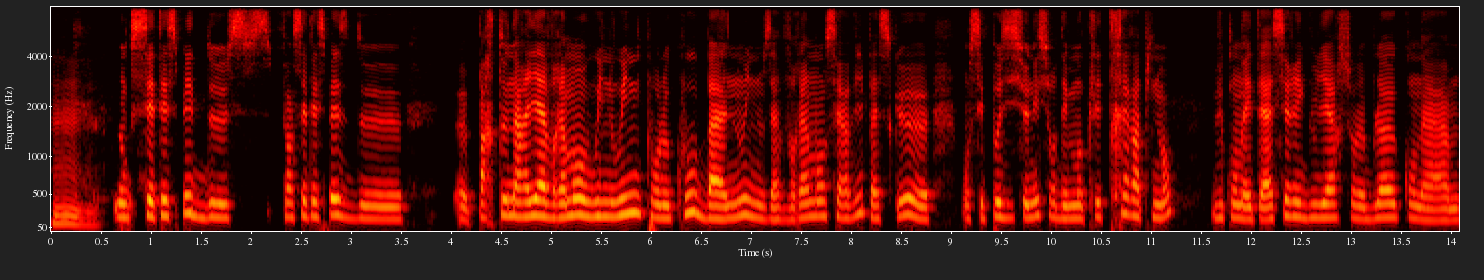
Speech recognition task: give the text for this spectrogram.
Mmh. Donc cette espèce de, enfin cette espèce de partenariat vraiment win-win pour le coup, bah nous il nous a vraiment servi parce que on s'est positionné sur des mots clés très rapidement vu qu'on a été assez régulière sur le blog, qu'on a mmh,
